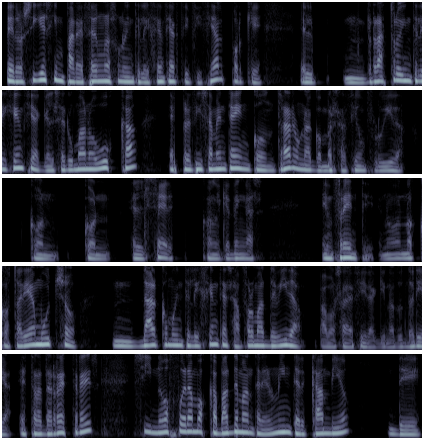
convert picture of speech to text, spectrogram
pero sigue sin parecernos una inteligencia artificial, porque el rastro de inteligencia que el ser humano busca es precisamente encontrar una conversación fluida con, con el ser con el que tengas enfrente. ¿no? Nos costaría mucho dar como inteligentes a formas de vida, vamos a decir aquí una tontería, extraterrestres, si no fuéramos capaces de mantener un intercambio de,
